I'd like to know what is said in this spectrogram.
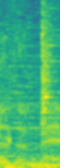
The man.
